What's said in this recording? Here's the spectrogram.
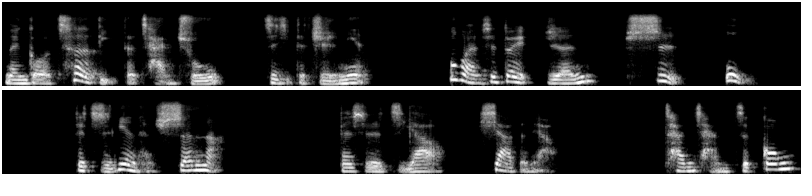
能够彻底的铲除自己的执念，不管是对人事物，这执念很深呐、啊，但是只要下得了。参禅之功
